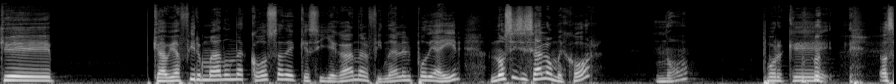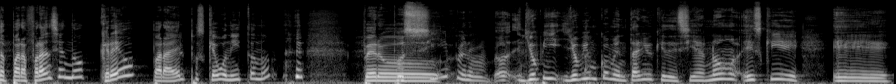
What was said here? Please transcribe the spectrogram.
Que, que había firmado una cosa de que si llegaban al final él podía ir. No sé si sea lo mejor. No. Porque, o sea, para Francia no, creo, para él, pues qué bonito, ¿no? pero... Pues sí, pero yo vi, yo vi un comentario que decía, no, es que eh,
